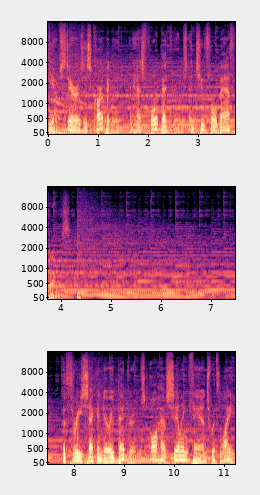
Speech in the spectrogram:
The upstairs is carpeted and has four bedrooms and two full bathrooms. The three secondary bedrooms all have ceiling fans with light.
